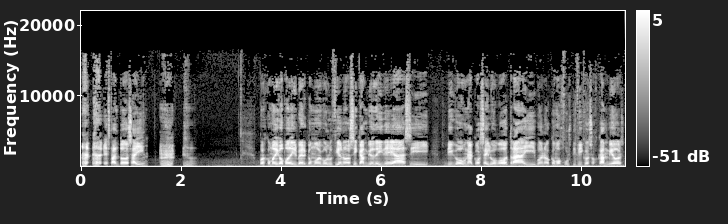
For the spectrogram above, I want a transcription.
están todos ahí. Pues como digo, podéis ver cómo evoluciono, si cambio de ideas, si digo una cosa y luego otra, y bueno, cómo justifico esos cambios.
